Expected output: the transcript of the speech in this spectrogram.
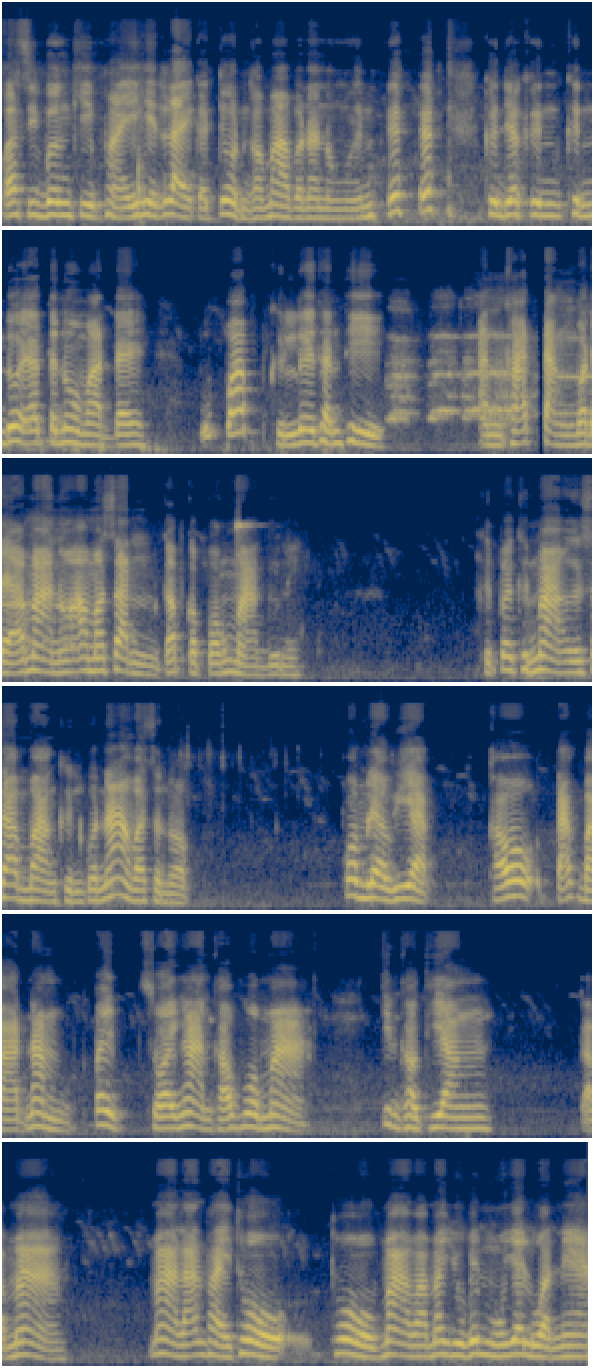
ว่าสิเบิงคลิปให้เห็นไหลกระโจนเข้ามาปานนั้นน้องมืนขึ้นจะขึ้นขึ้นโดยอัตโนมัติได้ปุ๊บปั๊บขึ้นเลยทันที อันคัดตังบ่ได้เอามาเนาะเอามาสั่นกับกระป๋องหมากอยู่นี่ ขึ้นไปขึ้นมาเออซ้ำวางขึ้นกว่าหน้าว่าสนดอกพร้อมแล้วเวียก เขาตักบาทนํไปซอยงานเขาพวกมา กินข้าวเที่ยงกับมา มาร้านไผ่โทโทมาว่ามาอยู่เป็นหมูยายหลวนเนี่ย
